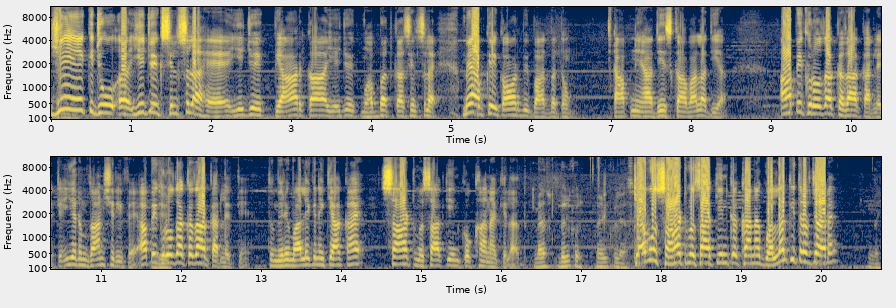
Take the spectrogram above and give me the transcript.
ये एक जो ये जो एक सिलसिला है ये जो एक प्यार का ये जो एक मोहब्बत का सिलसिला है। मैं आपको एक और भी बात बताऊँ। आपने आदेश का हवाला दिया आप एक रोज़ा कज़ा कर लेते हैं ये रमज़ान शरीफ है आप एक रोज़ा कज़ा कर लेते हैं। तो मेरे मालिक ने क्या कहा है? साठ मसाकिन को खाना खिला दो। बिल्कुल बिल्कुल क्या वो साठ मसाकिन का खाना को अल्लाह की तरफ़ जा रहा है? नहीं।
